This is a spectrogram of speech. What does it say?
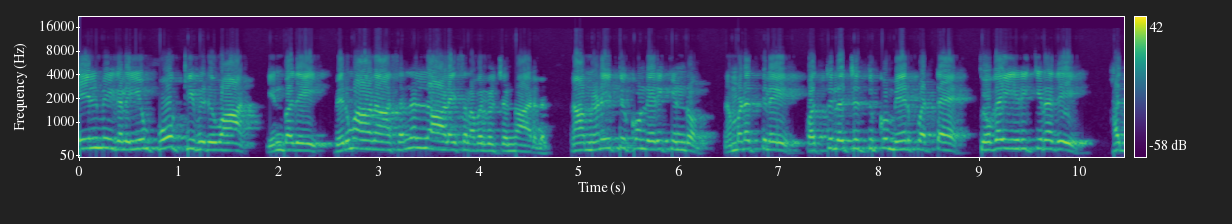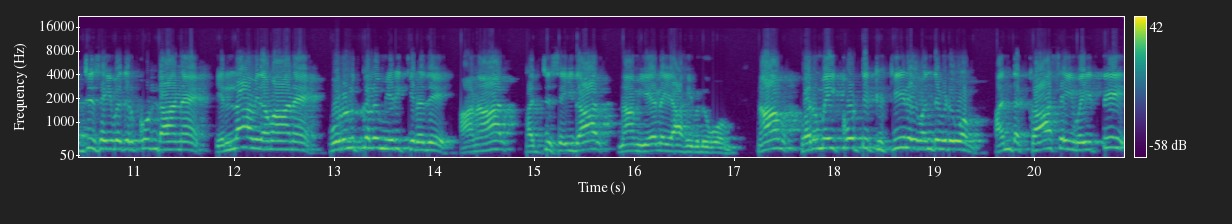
ஏழ்மைகளையும் போக்கி விடுவான் என்பதை பெருமானா சல்லல்லா அலேசன் அவர்கள் சொன்னார்கள். நாம் நினைத்துக் கொண்டிருக்கின்றோம். நம்மிடத்திலே பத்து லட்சத்துக்கும் மேற்பட்ட தொகை இருக்கிறது. ஹஜ்ஜு செய்வதற்குண்டான எல்லா விதமான பொருட்களும் இருக்கிறது. ஆனால் ஹஜ்ஜு செய்தால் நாம் ஏழையாகி விடுவோம். நாம் வறுமை கோட்டுக்கு கீழே வந்து விடுவோம். அந்த காசை வைத்து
